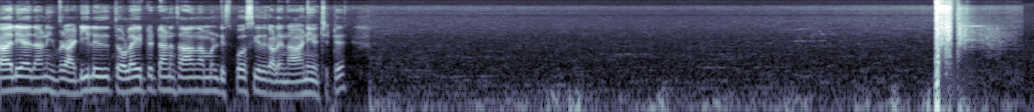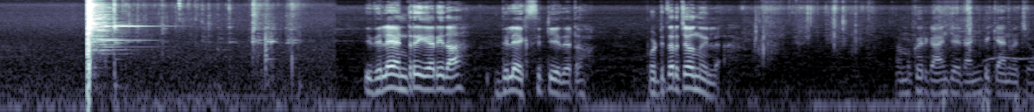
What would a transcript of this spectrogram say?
കാലിയായതാണ്. ഇവിടെ അടിയിൽ ഇത് തുളയിട്ടിട്ടാണ് സാധനം നമ്മൾ ഡിസ്പോസ് ചെയ്ത് കളയുന്നത്. ആണി വെച്ചിട്ട്. ഇതിലെ എൻട്രി കയറിയതാ ഇതിലെ എക്സിറ്റ് ചെയ്ത് പൊട്ടിത്തെറിച്ചൊന്നുമില്ല നമുക്കൊരു ചെയ്യാം. രണ്ട് ക്യാൻ വെച്ചോ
